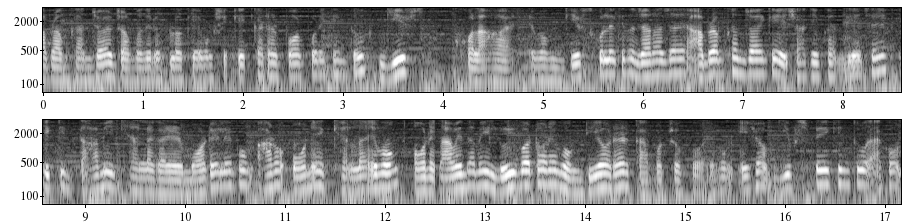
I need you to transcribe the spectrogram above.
আবরাম খান জয়ের জন্মদিন উপলক্ষে এবং সে কেক কাটার পর পরই কিন্তু গিফটস খোলা হয় এবং গিফটস খুলে কিন্তু জানা যায় আবরাম খান জয়কে শাকিব খান দিয়েছে একটি দামি খেলনা গাড়ির মডেল এবং আরও অনেক খেলনা এবং অনেক দামি দামি লুই বটন এবং ডিওরের কাপড় চোপড়। এবং এইসব গিফটস পেয়ে কিন্তু এখন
